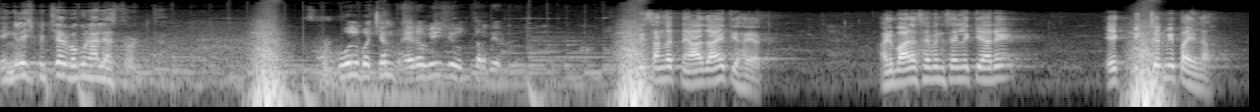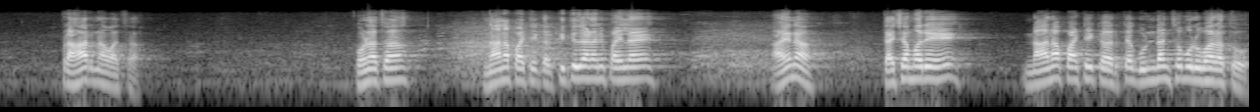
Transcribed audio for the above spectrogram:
English picture बघून आले असतं वाटतं. बोल बचन भैरवी मी उत्तर देत. मी सांगत नाही आज आहे ती हयात. आणि बाळासाहेबांनी सांगितलं की अरे एक पिक्चर मी पाहिला. प्रहार नावाचा. कोणाचा? नाना पाटेकर. किती जणांनी पाहिलाय? आहे ना? त्याच्यामध्ये नाना पाटेकर त्या गुंडांसमोर उभा राहतो.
